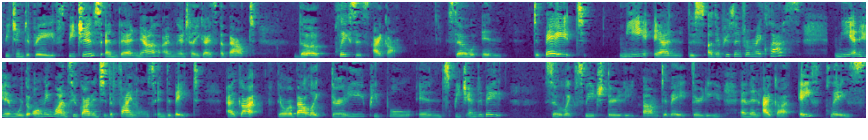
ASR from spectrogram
speech and debate speeches, and then now I'm going to tell you guys about the places I got. So in debate, me and this other person from my class, me and him were the only ones who got into the finals in debate. I got there were about like 30 people in speech and debate. So like speech 30, um, debate 30, and then I got eighth place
